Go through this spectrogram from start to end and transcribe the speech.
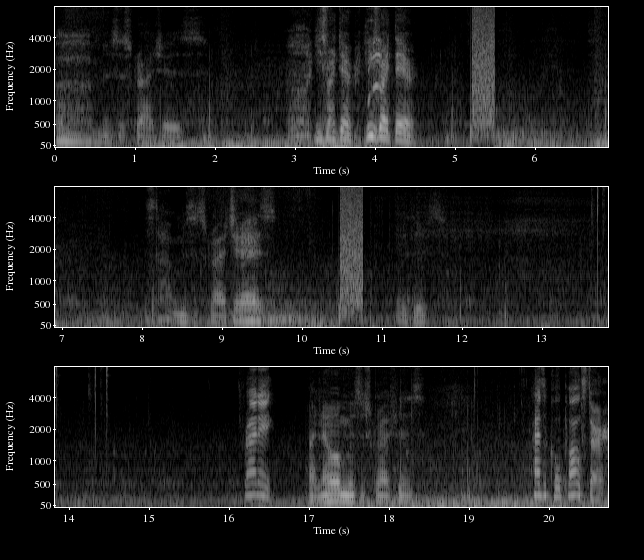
Ah, Mrs. Scratches. He's right there! He's right there! Stop, Mrs. Scratches! What is this? Freddy! I know, Mrs. Scratches. That's a cool poster.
